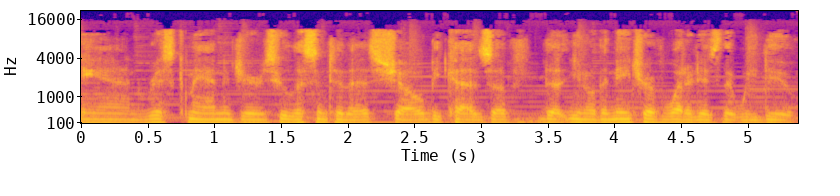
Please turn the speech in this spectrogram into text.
and risk managers who listen to this show because of the you know the nature of what it is that we do.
